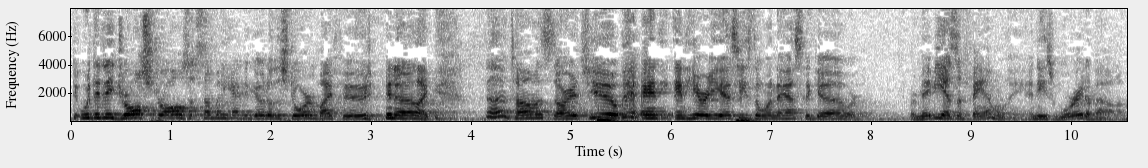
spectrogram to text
did, did they draw straws that somebody had to go to the store and buy food? You know, like, oh, Thomas, sorry, it's you. And, and here he is. He's the one that has to go. Or, or maybe he has a family and he's worried about them.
